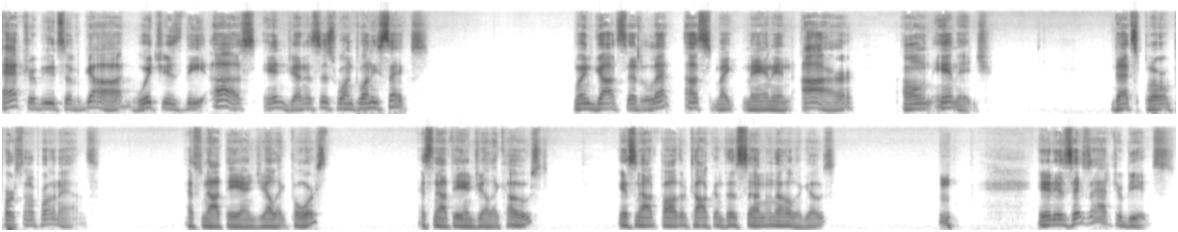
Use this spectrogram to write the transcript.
attributes of God, which is the us in Genesis 1:26. When God said, "Let us make man in our own image." That's plural personal pronouns. That's not the angelic force. It's not the angelic host. It's not Father talking to the Son and the Holy Ghost. Hmm. it is his attributes.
